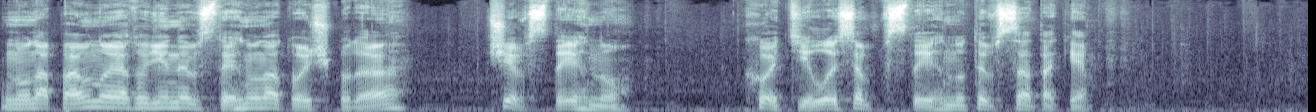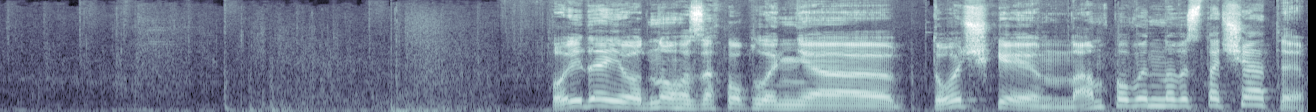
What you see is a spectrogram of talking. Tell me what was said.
Ну, напевно, я тоді не встигну на точку, да? Чи встигну? Хотілося б встигнути все-таки. По ідеї одного захоплення точки нам повинно вистачати.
